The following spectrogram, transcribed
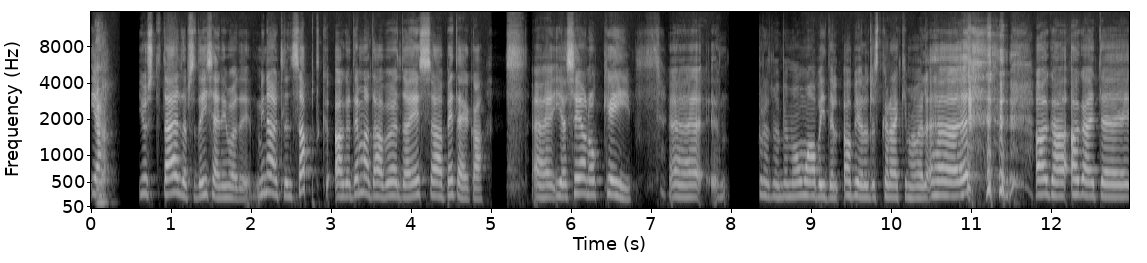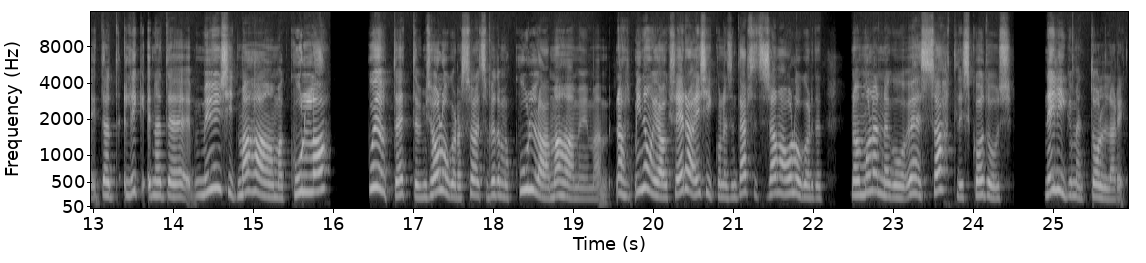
jah, just, ta hääldab seda ise niimoodi, mina ütlen saptk, aga tema tahab öelda SA pedega. Äh, ja see on okei okay. Äh, kurat, me peame oma abidel, abieludest ka rääkima veel aga, aga et nad, nad müüsid maha oma kulla kujuta ette, mis olukorras sa oled, sa pead oma kulla maha müüma, noh, minu jaoks eraisikuna see on täpselt seesama olukord, et no mul on nagu ühes sahtlis kodus nelikümmend dollarit,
